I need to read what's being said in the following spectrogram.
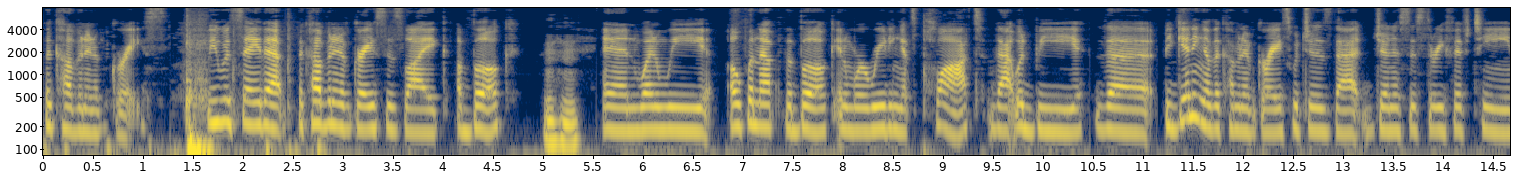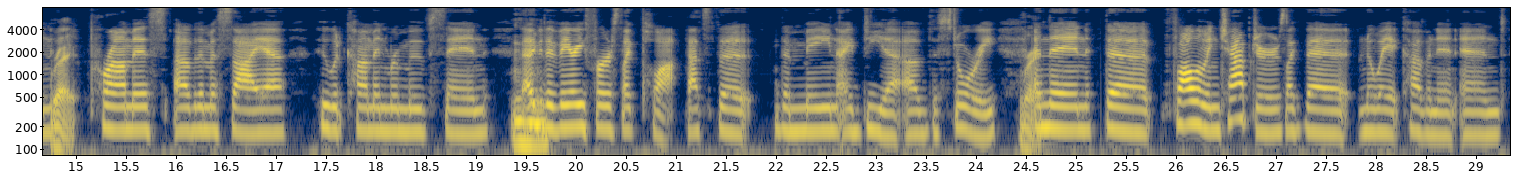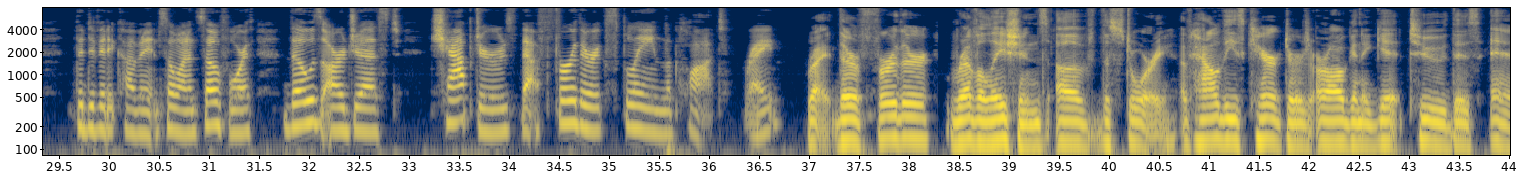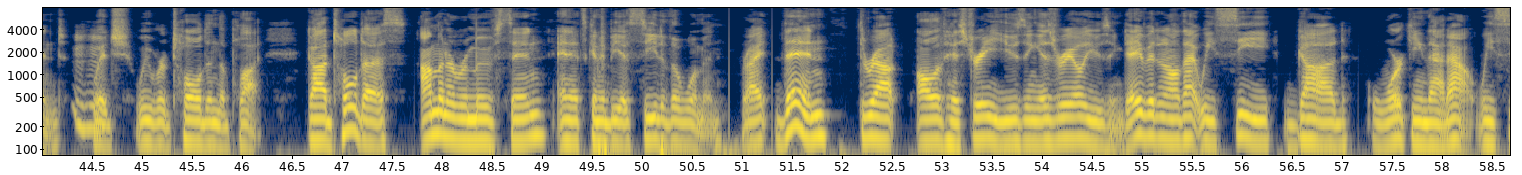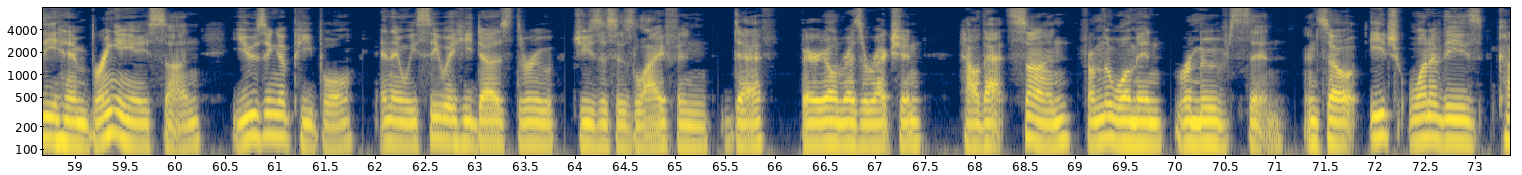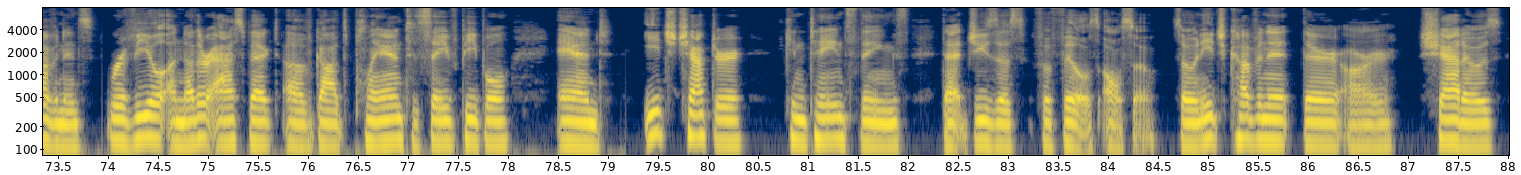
the covenant of grace? We would say that the covenant of grace is like a book Mm-hmm. and when we open up the book and we're reading its plot that would be the beginning of the covenant of grace which is that genesis 3.15 Right. promise of the messiah who would come and remove sin that would be the very first like plot that's the the main idea of the story Right. and then the following chapters, like the Noahic covenant and the Davidic covenant and so on and so forth, those are just chapters that further explain the plot, right? Right. There are further revelations of the story of how these characters are all going to get to this end, Mhm. which we were told in the plot. God told us, I'm going to remove sin and it's going to be a seed of the woman, right? Then, throughout all of history, using Israel, using David and all that, we see God working that out. We see him bringing a son, using a people, and then we see what he does through Jesus' life and death, burial, and resurrection, how that son from the woman removed sin. And so each one of these covenants reveal another aspect of God's plan to save people, and each chapter contains things that Jesus fulfills also. So in each covenant, there are shadows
